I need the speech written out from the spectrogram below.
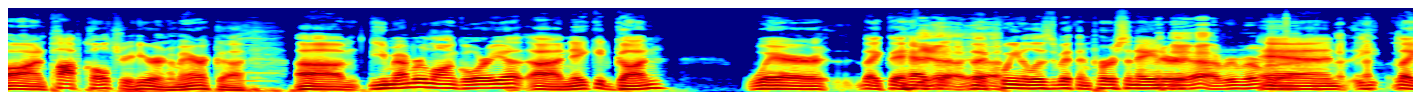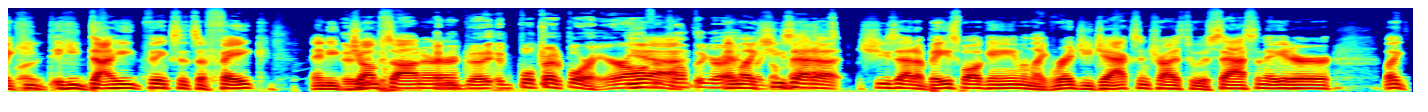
on pop culture here in America. Um, do you remember Longoria, uh, Naked Gun, where like they had Yeah, the, the yeah. Queen Elizabeth impersonator? Yeah, I remember. And he, like he he di- he thinks it's a fake. And he jumps on her. And uh, pull, try to pull her hair off or something, right? And like, she's at a she's at a baseball game, and like Reggie Jackson tries to assassinate her. Like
